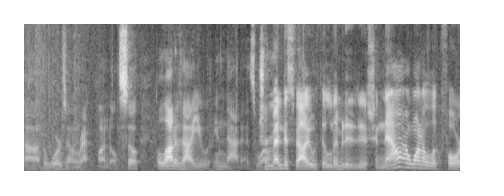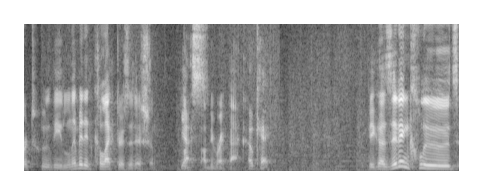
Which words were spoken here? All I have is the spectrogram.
uh, the Warzone REQ bundle. So a lot of value in that as well. Tremendous value with the limited edition. Now I want to look forward to the limited collector's edition. Yes. I'll be right back. Okay. Because it includes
